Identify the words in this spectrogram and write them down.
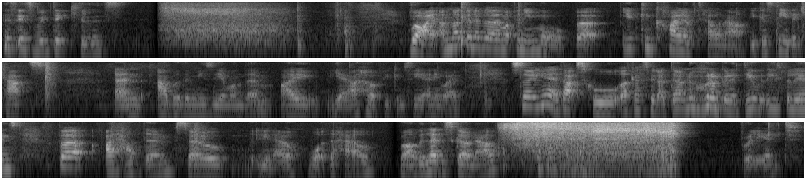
this is ridiculous. Right, I'm not going to blow them up anymore, but you can kind of tell now. You can see the cats and ABBA the museum on them. I, yeah, I hope you can see it anyway. So yeah, that's cool. Like I said, I don't know what I'm going to do with these balloons, but I have them, so, you know, what the hell. Well, I'm going to let this go now. Brilliant.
